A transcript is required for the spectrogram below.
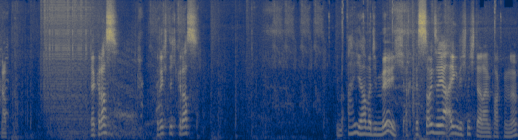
Knapp. Ja, krass. Richtig krass. Ah, hier haben wir die Milch. Ach, das sollen sie ja eigentlich nicht da reinpacken, ne?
